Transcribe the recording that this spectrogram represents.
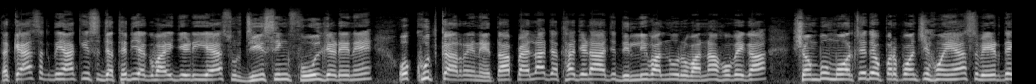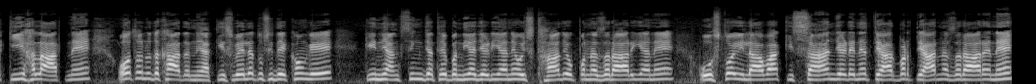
ਤਾਂ ਕਹਿ ਸਕਦੇ ਹਾਂ ਕਿ ਇਸ ਜਥੇ ਦੀ ਅਗਵਾਈ ਜਿਹੜੀ ਹੈ, ਸੁਰਜੀਤ ਸਿੰਘ ਫੂਲ ਜਿਹੜੇ ਨੇ, ਉਹ ਖੁਦ ਕਰ ਰਹੇ ਨੇ। ਤਾਂ ਪਹਿਲਾ ਜਥਾ ਜਿਹੜਾ ਅੱਜ ਦਿੱਲੀ ਵੱਲ ਨੂੰ ਰਵਾਨਾ ਹੋਵੇਗਾ। ਸ਼ੰਭੂ ਮੋਰਚੇ ਦੇ ਉੱਪਰ ਪਹੁੰਚੇ ਹੋਏ ਆ ਸਵੇਰ ਦੇ ਕੀ ਹਾਲਾਤ ਨੇ, ਉਹ ਤੁਹਾਨੂੰ ਦਿਖਾ ਦਿੰਦੇ ਆ ਕਿਸ ਵੇਲੇ ਤੁਸੀਂ ਦੇਖੋਗੇ ਕਿ ਨਿਹੰਗ ਸਿੰਘ ਜਥੇਬੰਦੀਆਂ ਜਿਹੜੀਆਂ ਨੇ ਉਹ ਇਸ ਥਾਂ ਦੇ ਉੱਪਰ ਨਜ਼ਰ ਆ ਰਹੀਆਂ ਨੇ, ਉਸ ਤੋਂ ਇਲਾਵਾ ਕਿਸਾਨ ਜਿਹੜੇ ਨੇ ਤਿਆਰ ਬਰ ਤਿਆਰ ਨਜ਼ਰ ਆ ਰਹੇ ਨੇ,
